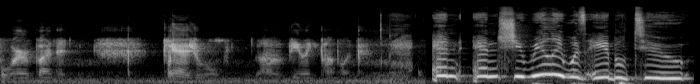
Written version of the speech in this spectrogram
for by the casual uh, viewing public. And and she really was able to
